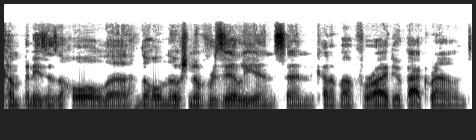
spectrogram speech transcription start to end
companies as a whole, uh, the whole notion of resilience and kind of a variety of background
